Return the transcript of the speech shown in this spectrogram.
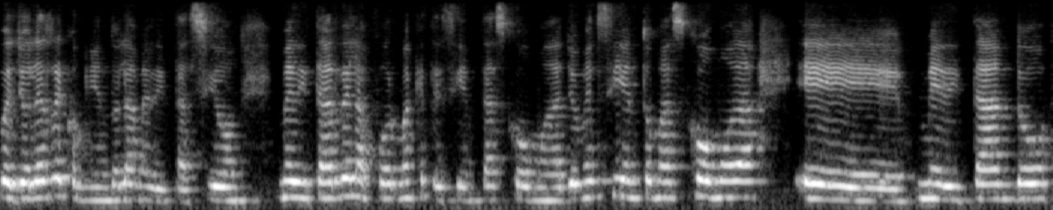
Pues yo les recomiendo la meditación, meditar de la forma que te sientas cómoda. Yo me siento más cómoda eh, meditando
